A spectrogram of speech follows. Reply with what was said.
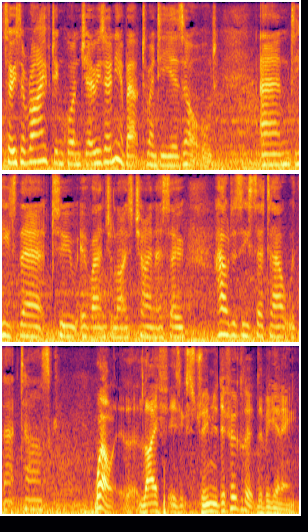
So he's arrived in Guangzhou, he's only about 20 years old, and he's there to evangelize China. So, how does he set out with that task? Well, life is extremely difficult at the beginning.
